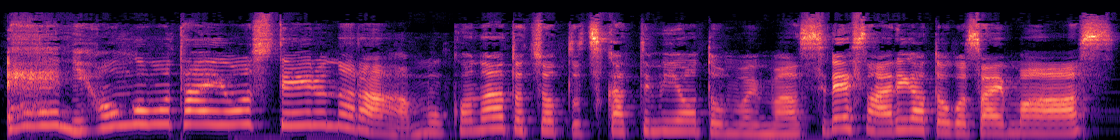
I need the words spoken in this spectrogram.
えー、日本語も対応しているなら、もうこの後ちょっと使ってみようと思います。レイさんありがとうございます。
